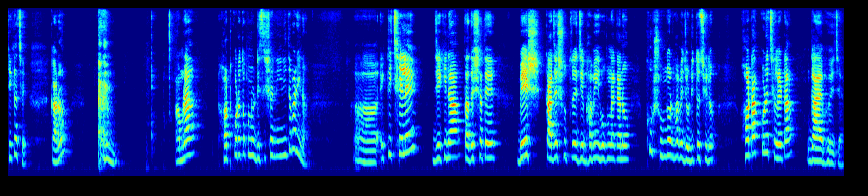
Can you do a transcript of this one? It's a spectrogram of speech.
ঠিক আছে? কারণ আমরা হট করে তো কোনো ডিসিশন নিয়ে নিতে পারি না। একটি ছেলে যে কিনা তাদের সাথে বেশ কাজের সূত্রে যেভাবেই হোক না কেন খুব সুন্দরভাবে জড়িত ছিল। হঠাৎ করে ছেলেটা গায়েব হয়ে যায়।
